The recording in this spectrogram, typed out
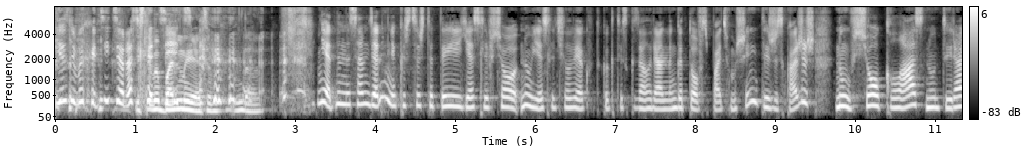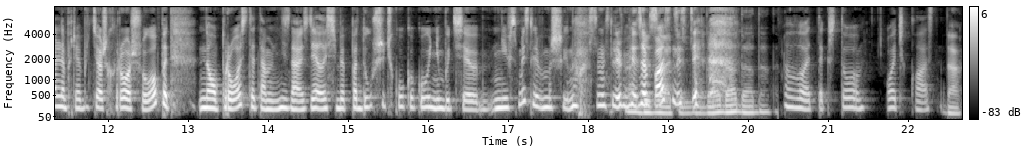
Если вы хотите расхотеть. Если вы больны этим, да. Нет, ну на самом деле, мне кажется, что ты, если все, ну, если человек, вот, как ты сказал, реально готов спать в машине, ты же скажешь, ну, все класс, ну, ты реально приобретешь хороший опыт, но просто там, не знаю, сделай себе подушечку какую-нибудь, э, не в смысле в машину, а в смысле в безопасности. Да, да, да, да. Вот, так что очень классно. Да.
